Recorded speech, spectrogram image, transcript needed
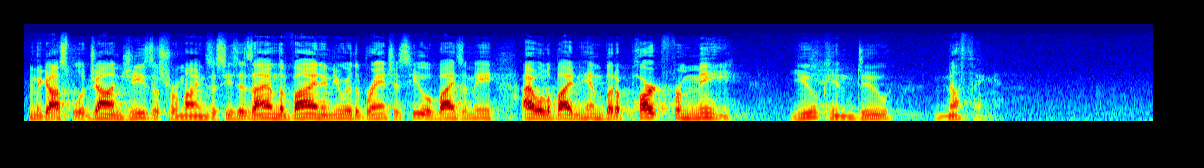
In the Gospel of John, Jesus reminds us, He says, I am the vine and you are the branches. He who abides in me, I will abide in him. But apart from me, you can do nothing.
